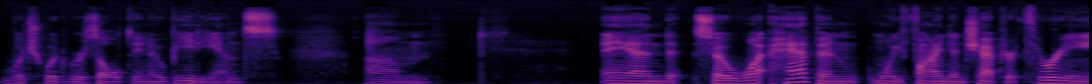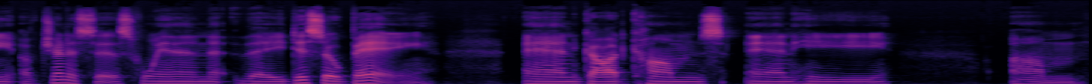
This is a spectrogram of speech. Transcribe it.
which would result in obedience. Um, and so, what happened, we find in chapter 3 of Genesis, when they disobey and God comes and he um,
